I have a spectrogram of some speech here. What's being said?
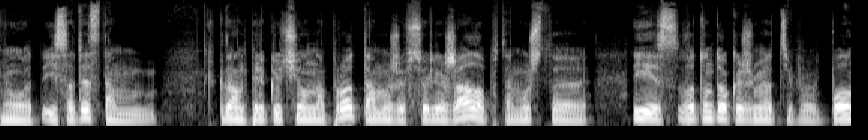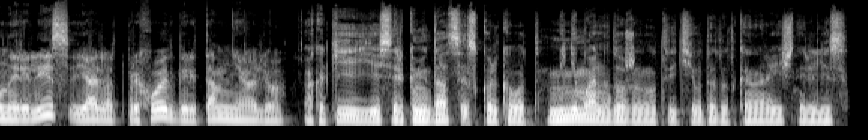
вот, и, соответственно, там, когда он переключил на прод, там уже все лежало, потому что и вот он только жмет, типа, полный релиз, и алерт приходит, говорит, там не алло. А какие есть рекомендации, сколько вот минимально должен вот идти вот этот канареечный релиз?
